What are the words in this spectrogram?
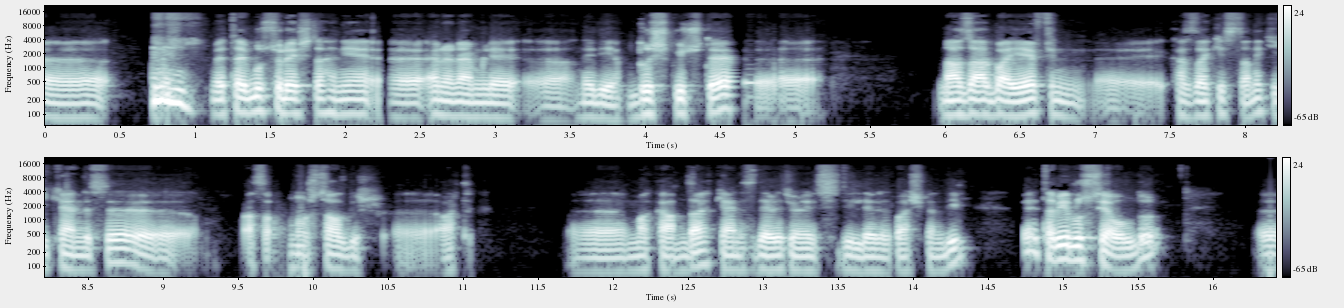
Ee, ve tabii bu süreçte hani e, en önemli e, ne diyeyim dış güçte e, Nazarbayev'in e, Kazakistan'ı ki kendisi e, aslında onursal bir e, artık e, makamda. Kendisi devlet yöneticisi değil, devlet başkanı değil. Ve tabii Rusya oldu. E,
